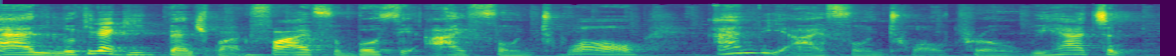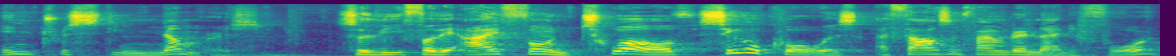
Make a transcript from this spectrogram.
And looking at Geek Benchmark 5 for both the iPhone 12 and the iPhone 12 Pro, we had some interesting numbers. So the, for the iPhone 12, single core was 1,594,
